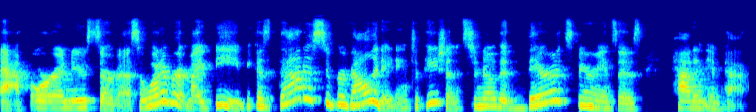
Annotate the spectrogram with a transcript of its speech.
app or a new service or whatever it might be, because that is super validating to patients to know that their experiences had an impact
